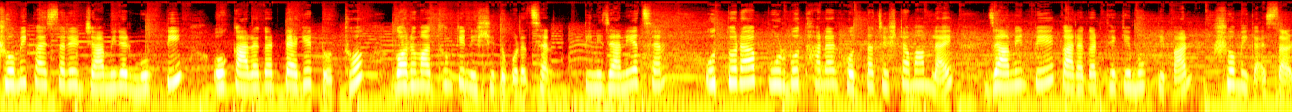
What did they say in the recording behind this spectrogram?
শমী কায়সারের জামিনের মুক্তি ও কারাগার ত্যাগের তথ্য গণমাধ্যমকে নিশ্চিত করেছেন। তিনি জানিয়েছেন, উত্তরা পূর্ব থানার হত্যা চেষ্টা মামলায় জামিন পেয়ে কারাগার থেকে মুক্তি পান শমী কায়সার।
